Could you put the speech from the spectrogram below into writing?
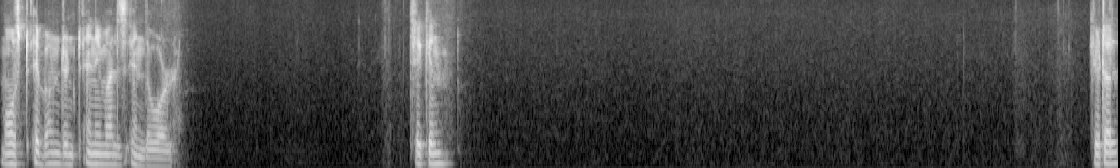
Most abundant animals in the world. Chicken, kettle,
